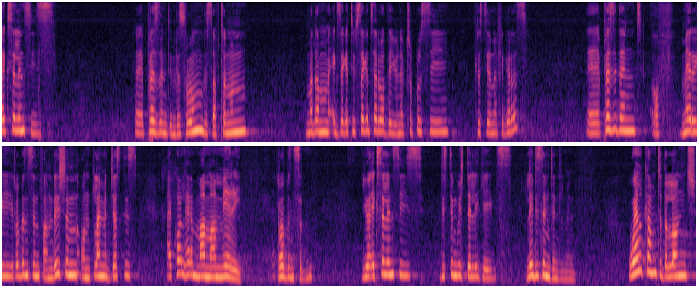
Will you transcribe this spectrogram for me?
Excellencies, uh, present in this room this afternoon, Madam Executive Secretary of the UNFCCC, Christiana Figueres, uh, President of Mary Robinson Foundation on Climate Justice, I call her Mama Mary Robinson. Your Excellencies, distinguished delegates, ladies and gentlemen, welcome to the launch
